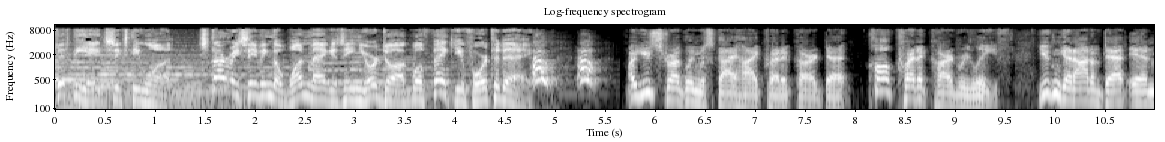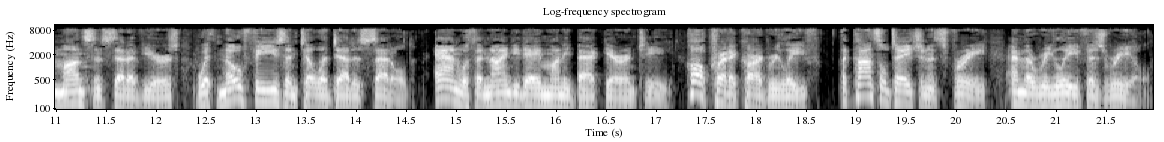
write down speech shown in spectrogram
5861. Start receiving the one magazine your dog will thank you for today. Are you struggling with sky high credit card debt? Call Credit Card Relief. You can get out of debt in months instead of years with no fees until the debt is settled and with a 90 day money back guarantee. Call Credit Card Relief. The consultation is free and the relief is real.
